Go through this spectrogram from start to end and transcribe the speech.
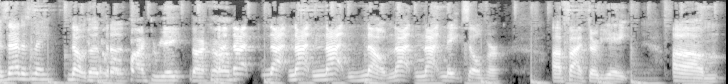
Is that his name? No, the, the, 538.com. not, not, not, not, no, not, not Nate Silver, uh, 538. Um,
